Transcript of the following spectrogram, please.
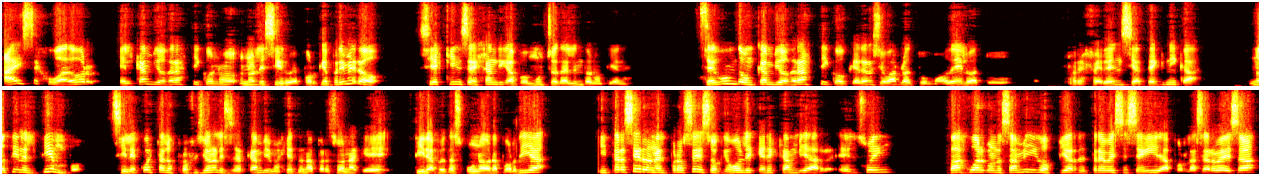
A ese jugador el cambio drástico no, no le sirve, porque primero, si es 15 de handicap, pues mucho talento no tiene. Segundo, un cambio drástico, querer llevarlo a tu modelo, a tu referencia técnica, no tiene el tiempo. Si le cuesta a los profesionales hacer cambio, imagínate una persona que tira pelotas una hora por día. Y tercero, en el proceso que vos le querés cambiar el swing, va a jugar con los amigos, pierde tres veces seguida por la cerveza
